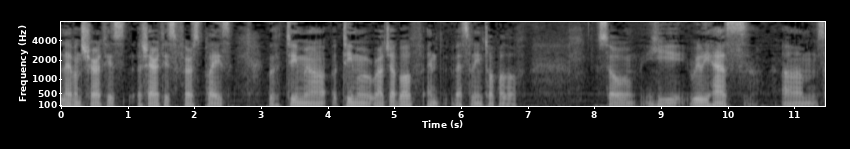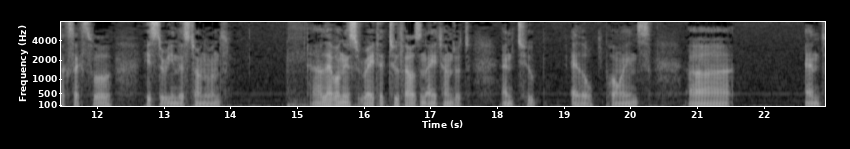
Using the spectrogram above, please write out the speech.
Levon shared his uh, shared his first place with Timur, Timur Radjabov and Veselin Topalov. So he really has um, successful history in this tournament. Uh, Levon is rated 2802 elo points uh, and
